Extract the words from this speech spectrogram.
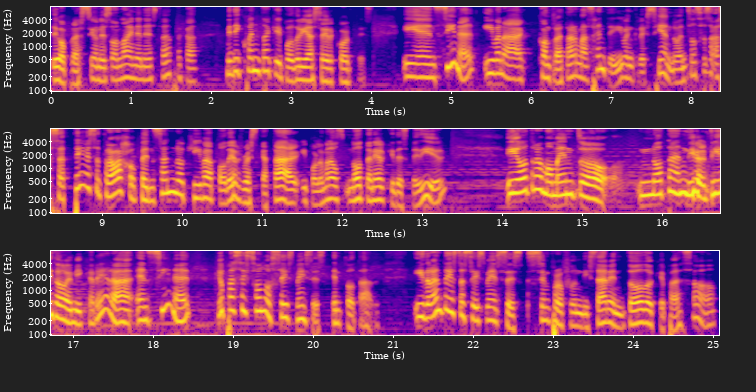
de operaciones online en esta época, me di cuenta que podría ser cortes. Y en CNET iban a contratar más gente, iban creciendo. Entonces acepté ese trabajo pensando que iba a poder rescatar y por lo menos no tener que despedir. Y otro momento no tan divertido en mi carrera, en CNET, yo pasé solo seis meses en total. Y durante estos seis meses, sin profundizar en todo lo que pasó,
